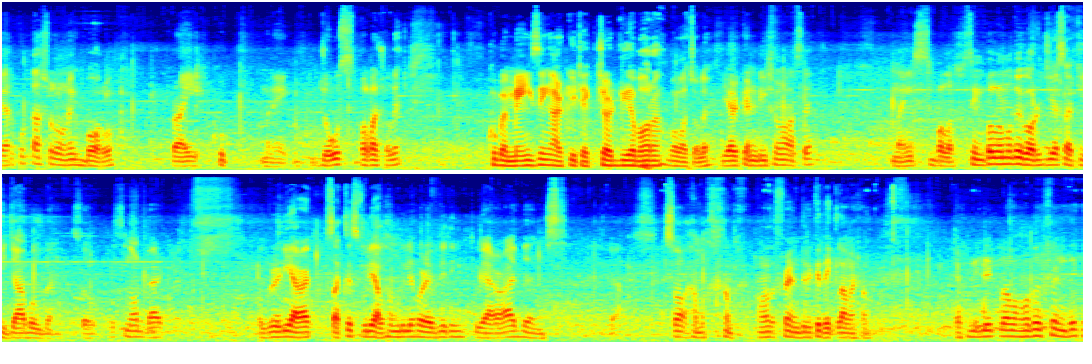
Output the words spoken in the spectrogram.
এয়ারপোর্টটা আসলে অনেক বড় প্রায় খুব মানে জোস বলা চলে। খুব অ্যামেজিং আর্কিটেকচার দিয়ে ভরা বলা চলে। এয়ার কন্ডিশনও আছে। নাইস বলা সিম্পলের মধ্যে গর্জিয়াস আর কি যা বলবেন। So it's not bad already আর সাকসেসফুলি আলহামদুলিল্লাহ for everything to arrivals so আমাদের ফ্রেন্ডদেরকে দেখলাম এখন। এখনই দেখলাম আমাদের ফ্রেন্ডদের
